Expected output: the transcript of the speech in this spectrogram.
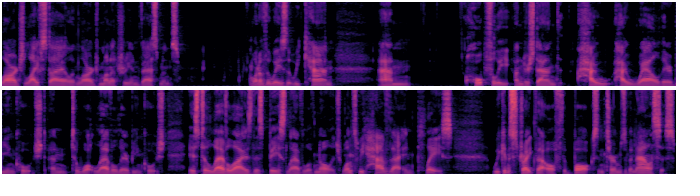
large lifestyle and large monetary investments, one of the ways that we can um, hopefully understand how how well they're being coached and to what level they're being coached is to levelize this base level of knowledge. Once we have that in place, we can strike that off the box in terms of analysis.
